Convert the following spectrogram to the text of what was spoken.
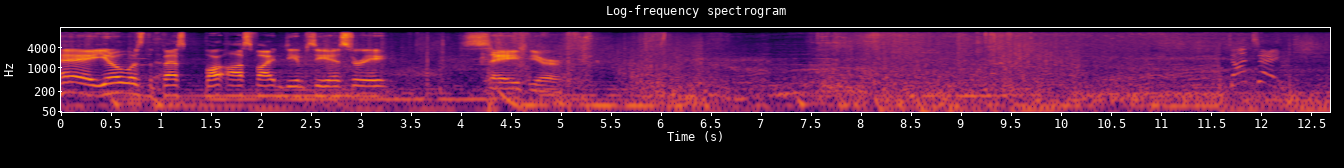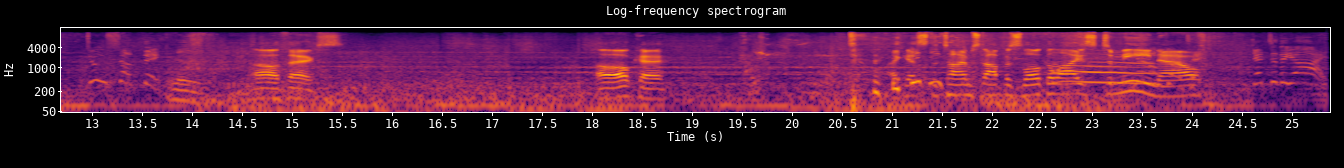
Hey, you know what was the best boss fight in DMC history? Savior. Something! Oh, thanks. Oh, okay. I guess the time stop is localized to me ah, now. Dante, Get to the eye!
